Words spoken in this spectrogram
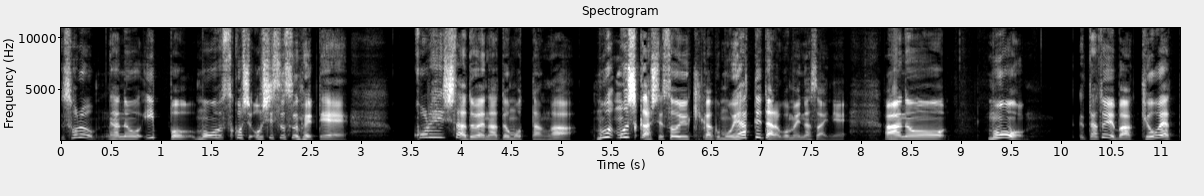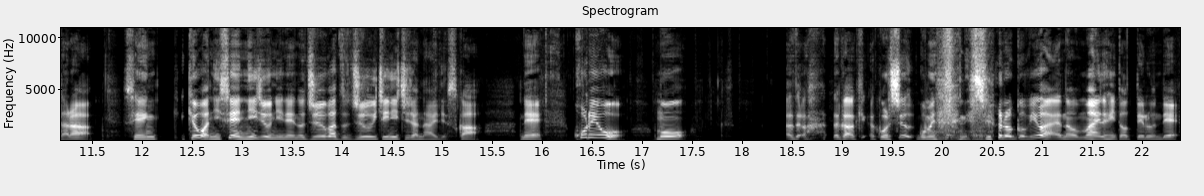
それをあの一歩もう少し推し進めてこれしたらどうやなと思ったんがももしかしてそういう企画もうやってたらごめんなさいね。あのもう例えば今日やったら今日は2022年の10月11日じゃないですか。ね。これをもうだからこれごめんなさいね 収録日はあの前の日撮ってるんで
